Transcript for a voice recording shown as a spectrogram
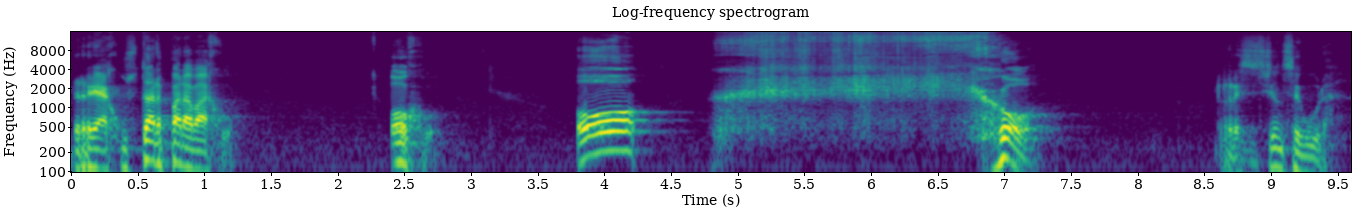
reajustar para abajo. Ojo. Ojo. Recesión segura.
